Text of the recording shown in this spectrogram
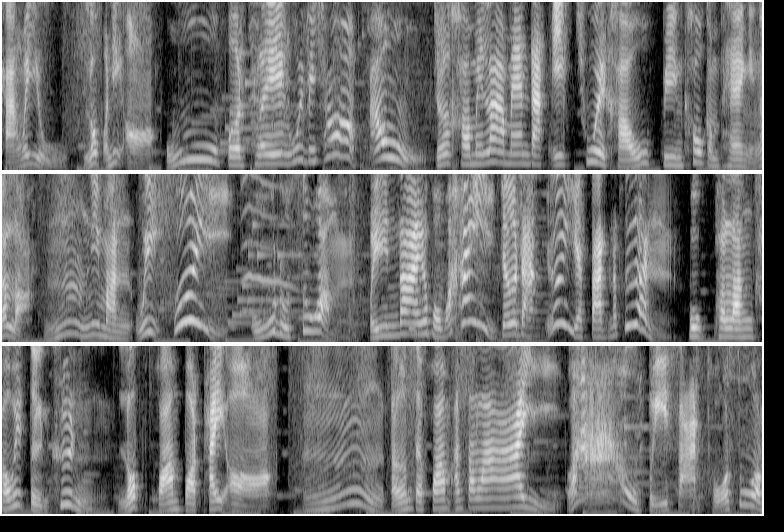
ทางไว้อยู่ ลบอันนี้ออกอู้เปิดเพลงอุ้ยไม่ชอบ เอ้า เจอคาเมล่าแมนดักอีกช่วยเขาปีนเข้ากำแพงอย่างนั้นเหรออืมนี่มันอุ้ยเฮ้ยอู้ดูส้วม ปีนได้ครับผมไอ้เจอดักเอ้ยอย่าตัดนะเพื่อน ปลุกพลังเขาให้ตื่นขึ้น ลบความปลอดภัยออกอืมเติมแต่ความอันตราย ว้าว ปีศาจโถส้วม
